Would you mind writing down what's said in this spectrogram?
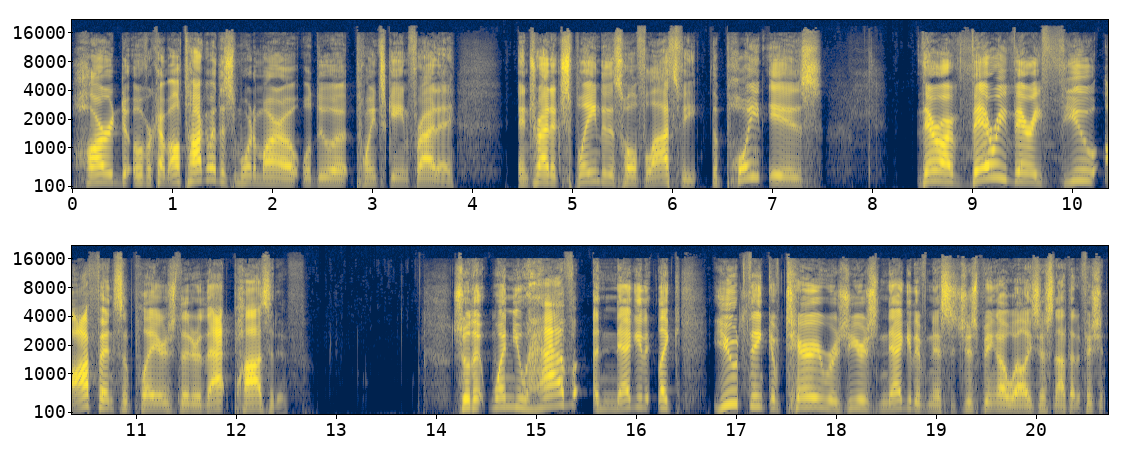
hard to overcome. I'll talk about this more tomorrow. We'll do a points gain Friday and try to explain to this whole philosophy. The point is there are very, very few offensive players that are that positive. So that when you have a negative, like you think of Terry Rozier's negativeness as just being, oh, well, he's just not that efficient.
